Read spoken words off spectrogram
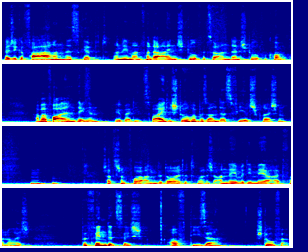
welche Gefahren es gibt und wie man von der einen Stufe zur anderen Stufe kommt. Aber vor allen Dingen über die zweite Stufe besonders viel sprechen. Ich hatte es schon vorher angedeutet, weil ich annehme, die Mehrheit von euch befindet sich auf dieser Stufe.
